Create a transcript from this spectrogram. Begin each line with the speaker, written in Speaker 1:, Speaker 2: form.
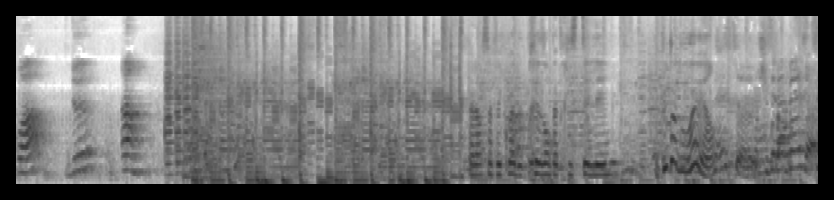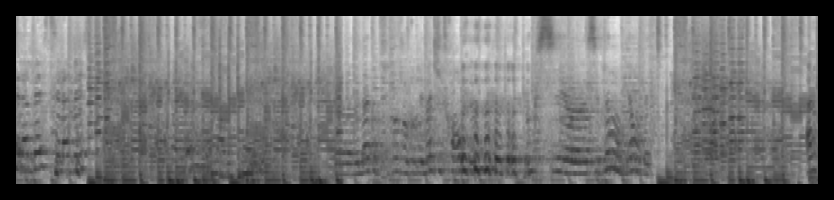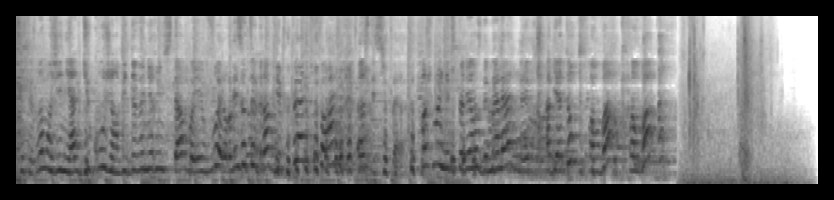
Speaker 1: 3, 2, 1.
Speaker 2: Alors, ça fait quoi de présentatrice télé? Plutôt douée, hein?
Speaker 1: C'est la best, c'est la best, c'est la best.
Speaker 3: Euh, là, comme tu vois, j'ai encore les mains qui tremblent. Donc c'est euh, c'est vraiment bien en fait.
Speaker 1: C'était vraiment génial. Du coup, j'ai envie de devenir une star, voyez-vous. Alors les autographes, j'ai plein de fans. Ah, c'était super. Franchement, une expérience de malade. Mais à bientôt. Au revoir. Au revoir.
